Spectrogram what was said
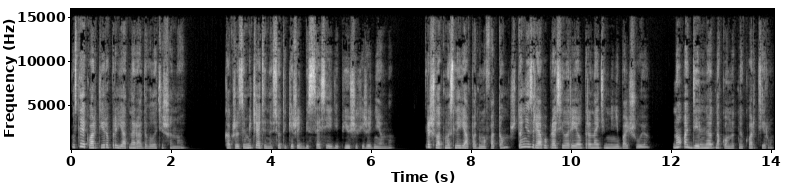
Пустая квартира приятно радовала тишиной. Как же замечательно все-таки жить без соседей, пьющих ежедневно. Пришла к мысли я, подумав о том, что не зря попросила риэлтора найти мне небольшую, но отдельную однокомнатную квартиру.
